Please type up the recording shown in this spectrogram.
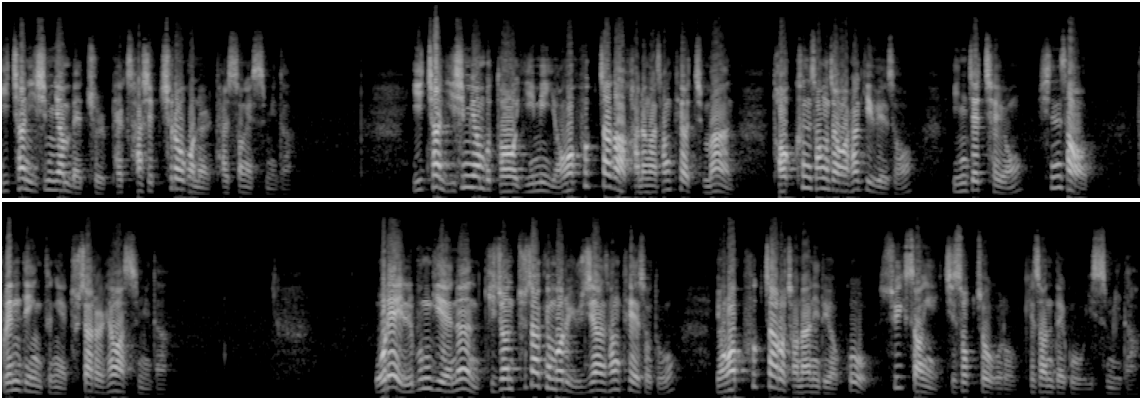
2020년 매출 147억 원을 달성했습니다. 2020년부터 이미 영업 흑자가 가능한 상태였지만 더 큰 성장을 하기 위해서 인재 채용, 신사업, 브랜딩 등에 투자를 해왔습니다. 올해 1분기에는 기존 투자 규모를 유지한 상태에서도 영업 흑자로 전환이 되었고 수익성이 지속적으로 개선되고 있습니다.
